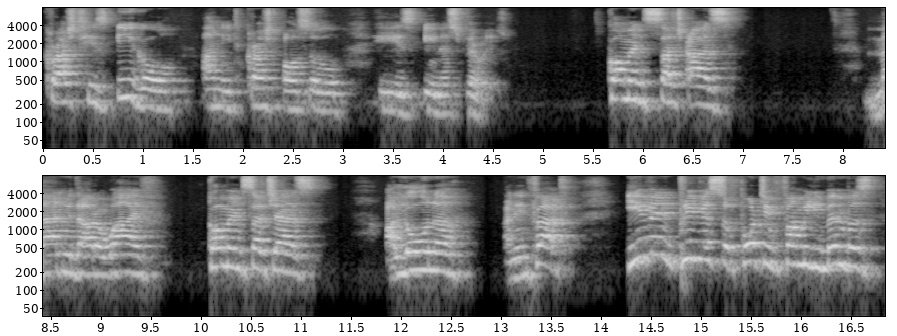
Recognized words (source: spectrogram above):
crushed his ego and it crushed also his inner spirit. Comments such as, man without a wife, comments such as, a loner, and in fact, even previous supportive family members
